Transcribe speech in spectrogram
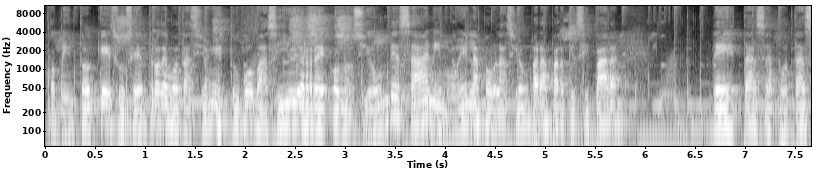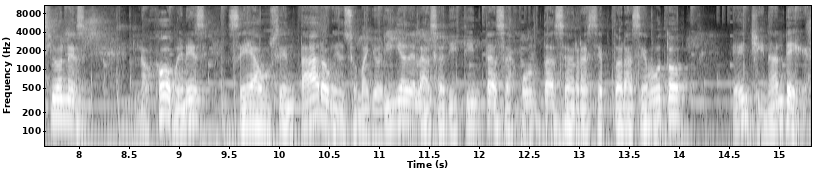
comentó que su centro de votación estuvo vacío y reconoció un desánimo en la población para participar de estas votaciones. Los jóvenes se ausentaron en su mayoría de las distintas juntas receptoras de voto en Chinandega.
